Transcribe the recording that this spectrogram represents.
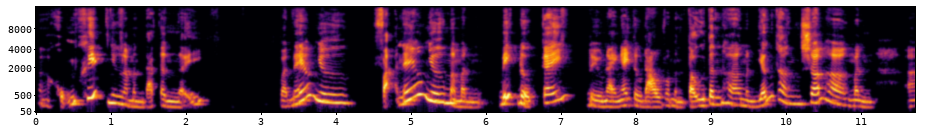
Ờ, khủng khiếp như là mình đã từng nghĩ. Và nếu như phải nếu như mà mình biết được cái điều này ngay từ đầu và mình tự tin hơn, mình dấn thân sớm hơn, mình, à,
